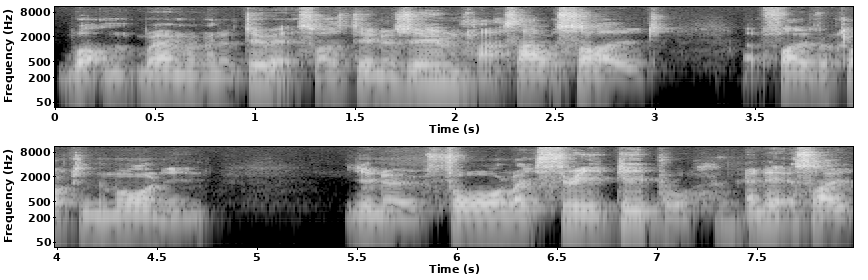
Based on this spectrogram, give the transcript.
what where am I going to do it? So I was doing a Zoom class outside at five o'clock in the morning you know, for like three people. Mm-hmm. And it's like,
